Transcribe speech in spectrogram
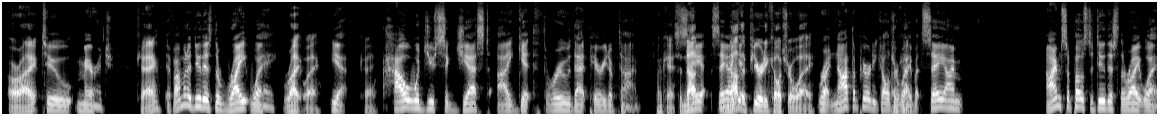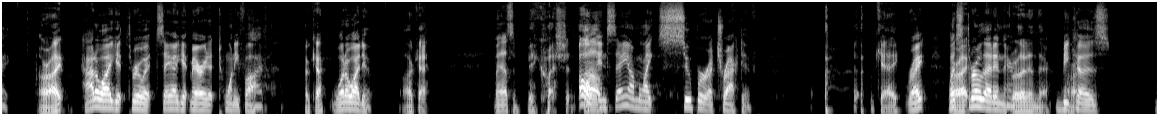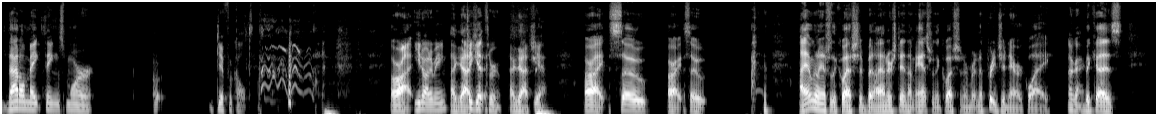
All right. to marriage. Okay. If I'm going to do this the right way, Right way. Yeah. Okay. How would you suggest I get through that period of time? Okay. So say not say I not get the purity culture way. right, not the purity culture Okay. way, but say I'm I'm supposed to do this the right way. All right. How do I get through it? Say I get married at 25. Okay. What do I do? Okay. Man, that's a big question. Oh, Um, and say I'm like super attractive, okay. right? Let's right. throw that in there Throw that in there. All right. because that'll make things more uh, difficult. All right. You know what I mean? I got to you. get through. I got you. Yeah. All right. So, all right. So, I am going to answer the question, but I understand I'm answering the question in a pretty generic way Okay. because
